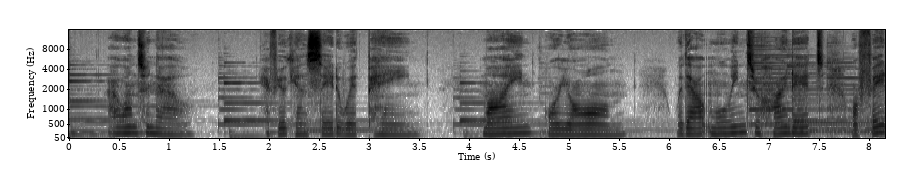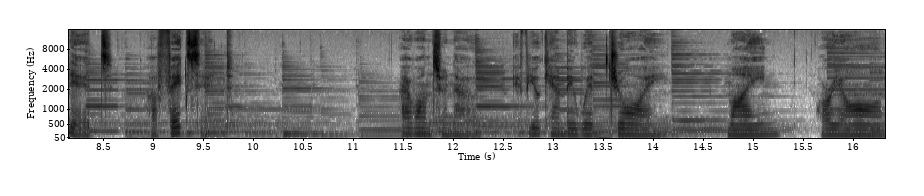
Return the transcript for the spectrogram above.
I want to know if you can sit with pain, mine or your own, without moving to hide it or fade it or fix it. I want to know if you can be with joy, mine or yawn.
